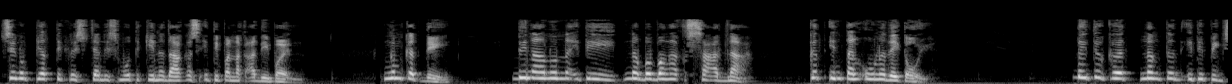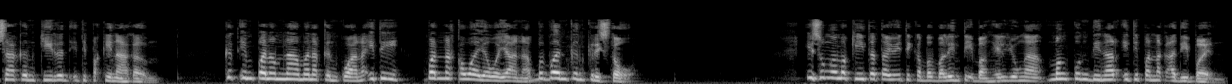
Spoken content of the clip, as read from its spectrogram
sinupyat ti kristyanismo ti kinadakas iti panakaadipan. Ngam kat di, dinanon na iti nababangak saad na, kat intal una daytoy. Daytoy kat nang tad iti pigsakan kirad iti pakinakam, kat impanamnaman na iti panakawayawaya na baban kan Kristo. Iso nga makita tayo iti kababalin ti Ebanghelyo nga mangkundinar iti panakaadipan.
